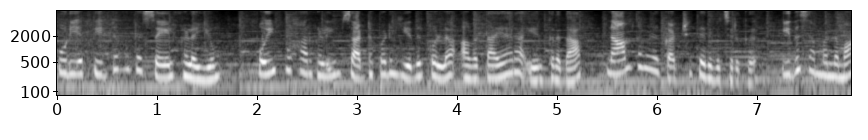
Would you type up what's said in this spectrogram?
கூடிய திட்டமிட்ட செயல்களையும் பொய் புகார்களையும் சட்டப்படி எதிர்கொள்ள அவர் தயாரா இருக்கிறதா நாம் தமிழர் கட்சி தெரிவிச்சிருக்கு. இது சம்பந்தமா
